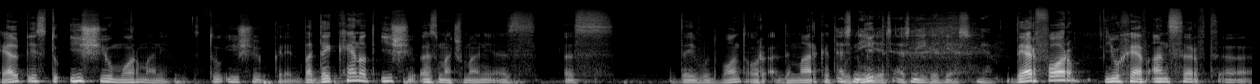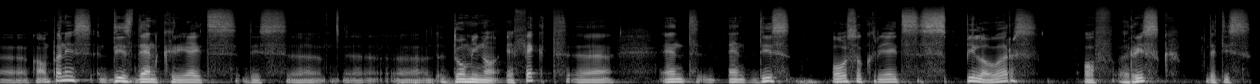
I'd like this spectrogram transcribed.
help is to issue more money, to issue credit. But they cannot issue as much money as, as they would want or the market As would need. needed, as needed, yes. Yeah. Therefore, you have unserved uh, uh, companies. This then creates this uh, uh, uh, domino effect, uh, and and this also creates spillovers of risk that is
